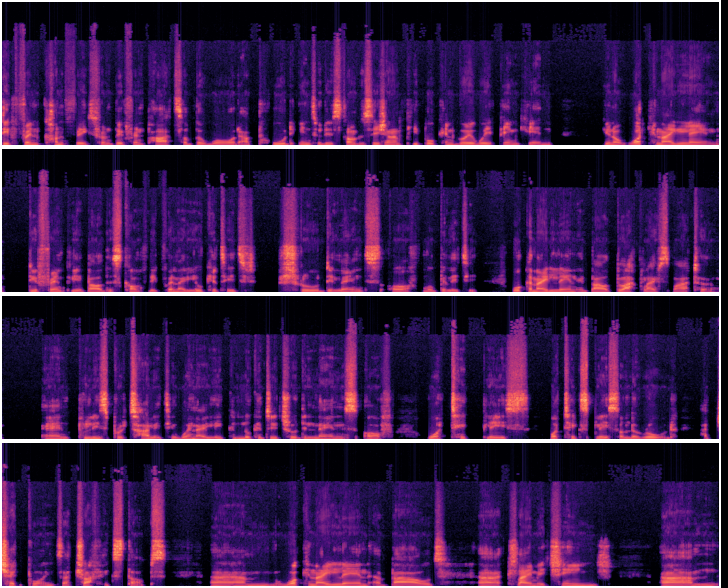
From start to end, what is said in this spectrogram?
different conflicts from different parts of the world are pulled into this conversation, and people can go away thinking, you know, what can I learn differently about this conflict when I look at it through the lens of mobility? What can I learn about Black Lives Matter and police brutality when I look, at it through the lens of what take place, what takes place on the road at checkpoints, at traffic stops. Um, what can I learn about uh, climate change um,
